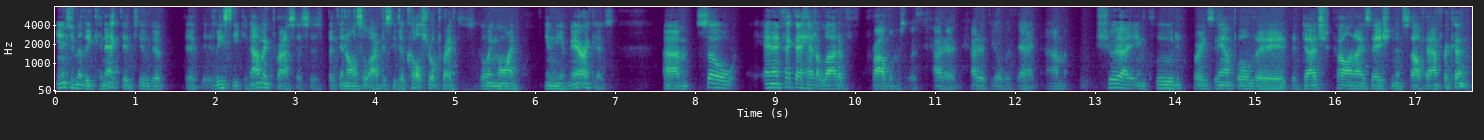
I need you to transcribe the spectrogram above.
intimately connected to the the, at least the economic processes, but then also obviously the cultural practices going on in the Americas. Um, so, and in fact, I had a lot of problems with how to how to deal with that. Um, should I include, for example, the the Dutch colonization of South Africa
